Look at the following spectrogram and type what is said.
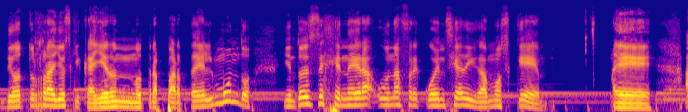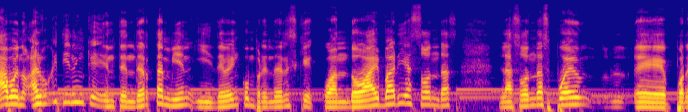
de otros rayos que cayeron en otra parte del mundo. Y entonces se genera una frecuencia, digamos que eh, ah, bueno, algo que tienen que entender también y deben comprender es que cuando hay varias ondas, las ondas pueden, eh, por,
